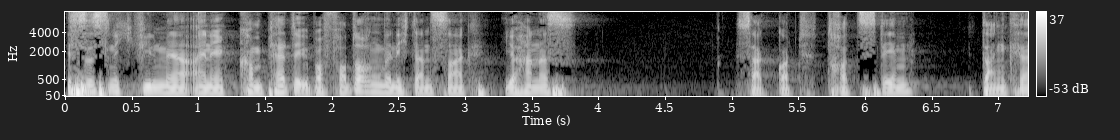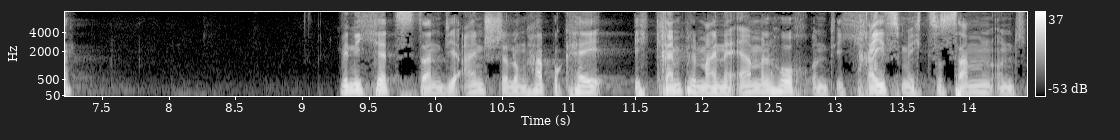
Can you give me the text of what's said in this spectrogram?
Ist es nicht vielmehr eine komplette Überforderung, wenn ich dann sage, Johannes, sag Gott trotzdem Danke? wenn ich jetzt dann die Einstellung habe, okay, ich krempel meine Ärmel hoch und ich reiß mich zusammen und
